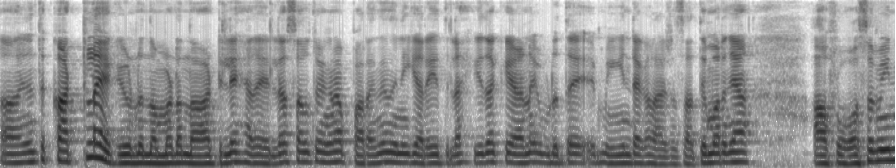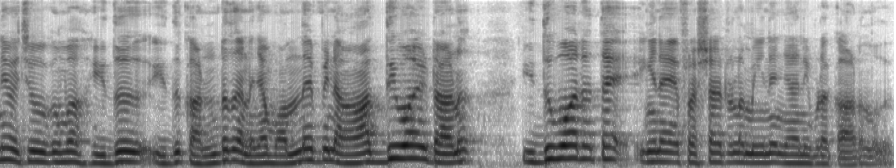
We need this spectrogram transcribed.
അതിനകത്ത് കട്ടളയൊക്കെ ഉണ്ട് നമ്മുടെ നാട്ടിലെ. അത് എല്ലാ സ്ഥലത്തും എങ്ങനെ പറയുന്നത് എനിക്കറിയത്തില്ല. ഇതൊക്കെയാണ് ഇവിടുത്തെ മീനിന്റെ കളക്ഷൻ. സത്യം പറഞ്ഞാൽ ആ ഫ്രോസൺ മീനെ വെച്ച് നോക്കുമ്പോൾ ഇത് ഇത് കണ്ടത് തന്നെ. ഞാൻ വന്നേ പിന്നെ ആദ്യമായിട്ടാണ് ഇതുപോലത്തെ ഇങ്ങനെ ഫ്രഷ് ആയിട്ടുള്ള മീനെ ഞാൻ ഇവിടെ കാണുന്നത്.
